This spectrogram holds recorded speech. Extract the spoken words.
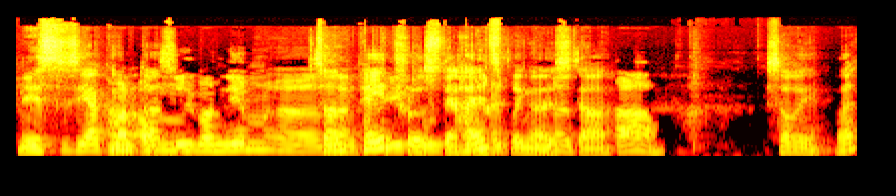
Nächstes Jahr Kann man kommt dann. so übernehmen. Äh, St. Petrus, der Heilsbringer ist da. Ah, Sorry, was?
